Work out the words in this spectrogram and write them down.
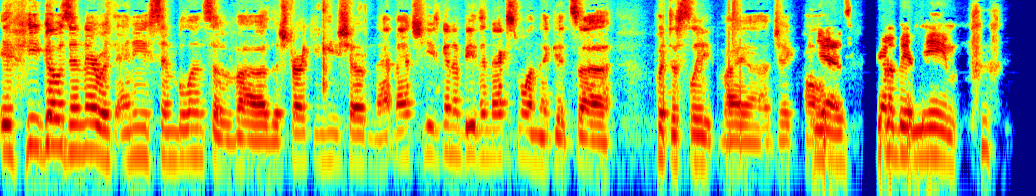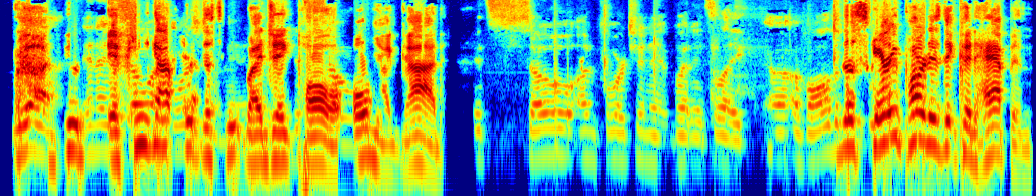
if he goes in there with any semblance of uh the striking he showed in that match he's going to be the next one that gets uh put to sleep by uh jake paul Yes, it's gonna be a meme. Yeah, Dude, if so he got put to sleep by Jake It's Paul, so- oh my god. It's so unfortunate, but it's like uh, of all the The scary part is it could happen.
